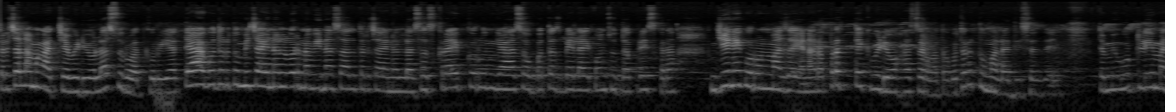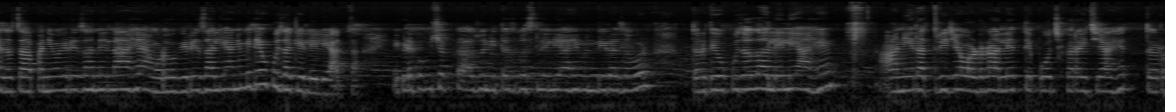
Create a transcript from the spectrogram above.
तर चला मग आजच्या व्हिडिओला सुरुवात करूया. त्या अगोदर तुम्ही चॅनलवर नवीन असाल तर चॅनलला सबस्क्राईब करून घ्या. सोबतच बेल आयकॉनसुद्धा प्रेस करा. जेणेकरून माझा येणारा प्रत्येक व्हिडिओ हा सर्वात अगोदर तुम्हाला दिसत जाईल. तर मी उठली माझा चहा पाणी वगैरे झालेला आहे आंघोळ वगैरे झाली आणि मी देवपूजा केलेली आहे आता. इकडे बघू शकता अजून इथंच बसलेली आहे मंदिराजवळ. तर देवपूजा झालेली आहे. आणि रात्री जे ऑर्डर आले ते पोच करायचे आहेत. तर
